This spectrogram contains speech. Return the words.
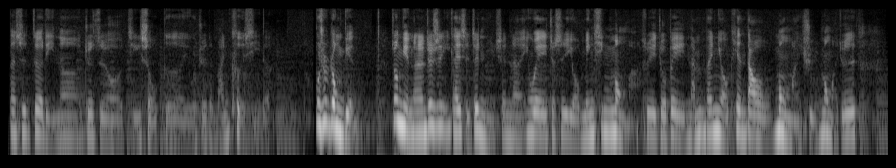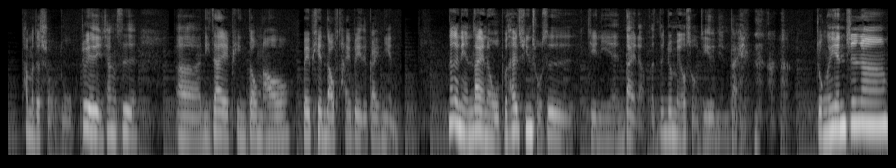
但是这里呢，就只有几首歌而已，我觉得蛮可惜的。不是重点，重点呢就是一开始这女生呢，因为就是有明星梦嘛，所以就被男朋友骗到孟买去。孟买就是他们的首都，就有点像是呃你在屏东，然后被骗到台北的概念。那个年代呢，我不太清楚是几年代的，反正就没有手机的年代。总而言之呢。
